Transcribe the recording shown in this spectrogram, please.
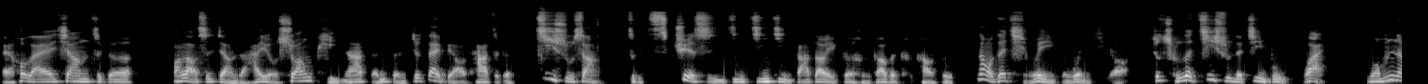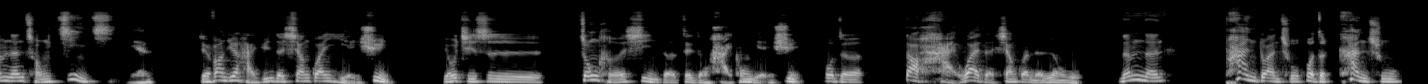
哎，后来像这个黄老师讲的，还有双屏啊等等，就代表它这个技术上这个确实已经精进，达到一个很高的可靠度。那我再请问一个问题哦，就除了技术的进步以外，我们能不能从近几年解放军海军的相关演训，尤其是综合性的这种海空演训，或者到海外的相关的任务，能不能判断出或者看出，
